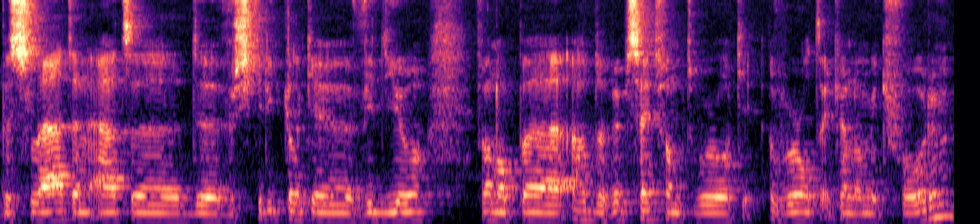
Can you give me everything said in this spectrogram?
besluiten uit de verschrikkelijke video van op, op de website van het World Economic Forum.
